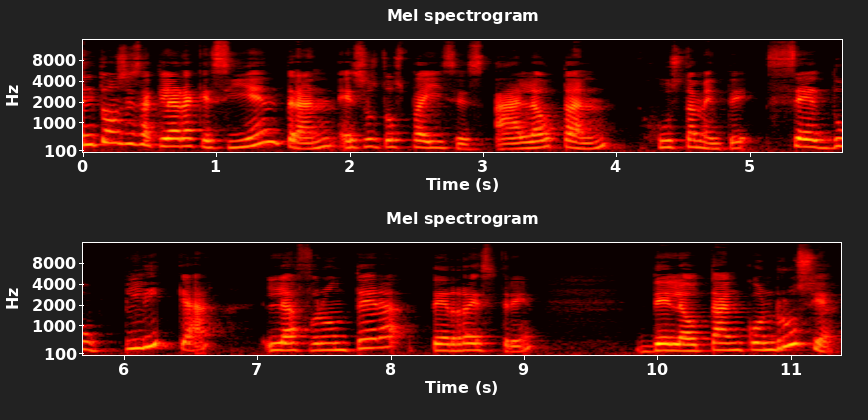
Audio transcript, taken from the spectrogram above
entonces aclara que si entran esos dos países a la OTAN, justamente se duplica la frontera terrestre de la OTAN con Rusia.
